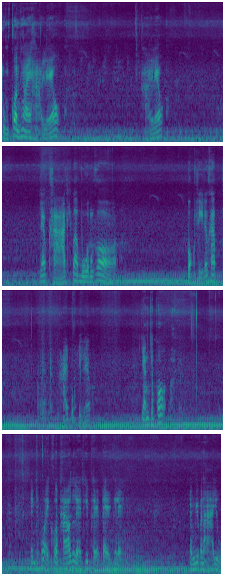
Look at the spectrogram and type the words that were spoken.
ตุ่มก้อนข้างในหายแล้ว หายแล้ว แล้วขาที่ว่าบวมก็ปกติแล้วครับ หายปกติแล้ว ยังเฉพาะยังเฉพาะไอ้ข้อเท้านี่แหละที่แผลแตกนี่แหละ ยังมีปัญหาอยู่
